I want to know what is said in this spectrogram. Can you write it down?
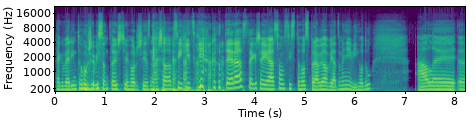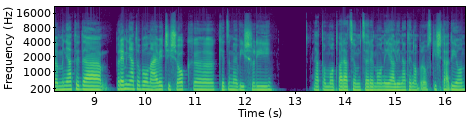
tak verím tomu, že by som to ešte horšie znášala psychicky ako teraz, takže ja som si z toho spravila viac menej výhodu. Ale e, mňa teda, pre mňa to bol najväčší šok, e, keď sme vyšli na tom otváracom ceremoniáli na ten obrovský štadión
